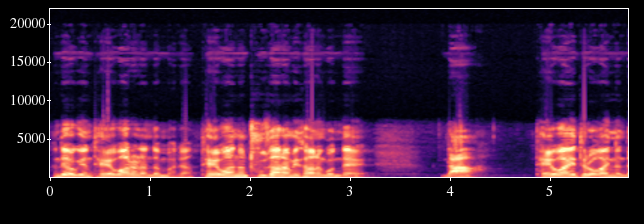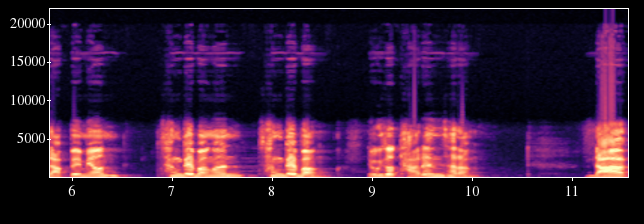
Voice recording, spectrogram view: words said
근데 여기는 대화를 한단 말이야. 대화는 두 사람이서 하는 건데 나 대화에 들어가 있는 나 빼면 상대방은 상대방 여기서 다른 사람 나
